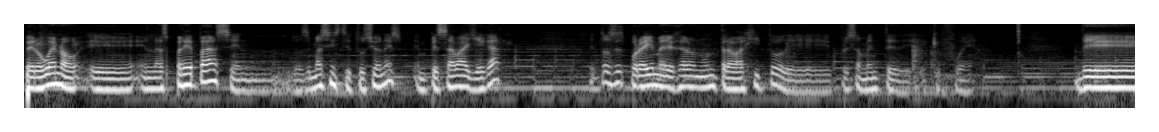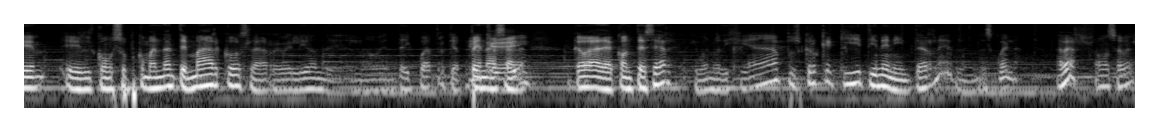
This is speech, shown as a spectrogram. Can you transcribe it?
Pero bueno, eh, en las prepas, en las demás instituciones, empezaba a llegar. Entonces por ahí me dejaron un trabajito de precisamente de que fue de el co- subcomandante Marcos, la rebelión del 94 que apenas Ok. a- acaba de acontecer y bueno dije ah pues creo que aquí tienen internet en la escuela a ver vamos a ver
